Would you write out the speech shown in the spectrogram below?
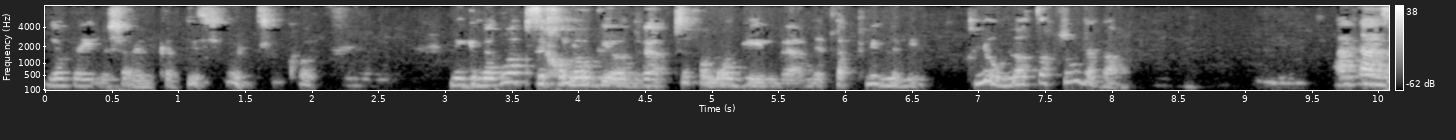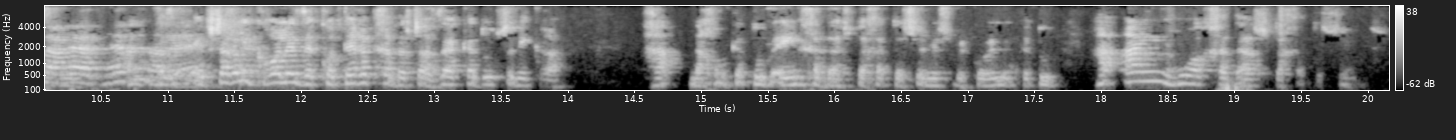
לא באים לשלם כרטיס של מצוקות. נגמרו הפסיכולוגיות והפסיכולוגים והמטפלים למין. כלום, לא צריך שום דבר. אפשר לקרוא לזה כותרת חדשה, זה הכדור שנקרא. נכון, כתוב אין חדש תחת השמש בקהלת, כתוב העין הוא החדש תחת השמש.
